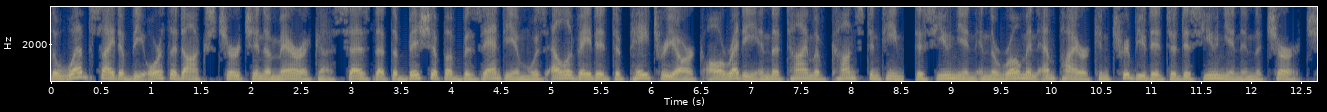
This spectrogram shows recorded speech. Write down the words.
The website of the Orthodox Church in America says that the Bishop of Byzantium was elevated to patriarch already in the time of Constantine. Disunion in the Roman Empire contributed to disunion in the Church.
